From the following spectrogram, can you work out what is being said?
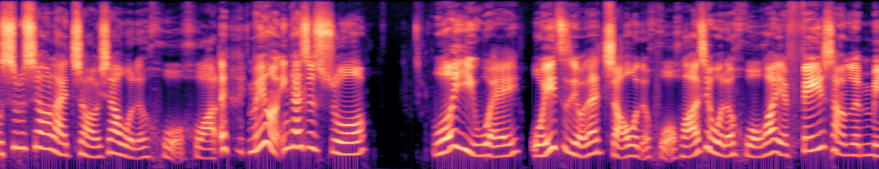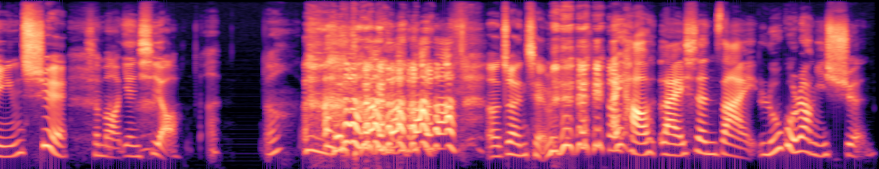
我是不是要来找一下我的火花？哎，没有，应该是说。我以为我一直有在找我的火花，而且我的火花也非常的明确，什么演戏哦？啊嗯、赚钱。哎，好，来，现在如果让你选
